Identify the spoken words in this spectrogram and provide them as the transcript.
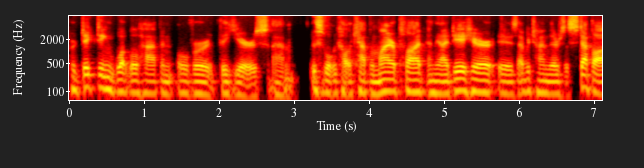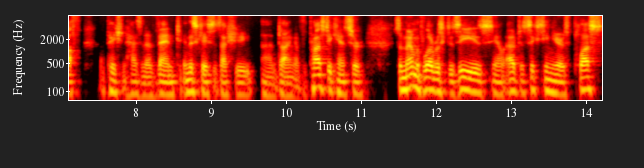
predicting what will happen over the years. Um, this is what we call a Kaplan-Meier plot. And the idea here is every time there's a step off, a patient has an event. In this case, it's actually uh, dying of the prostate cancer. So men with low risk disease, you know, out to 16 years plus,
